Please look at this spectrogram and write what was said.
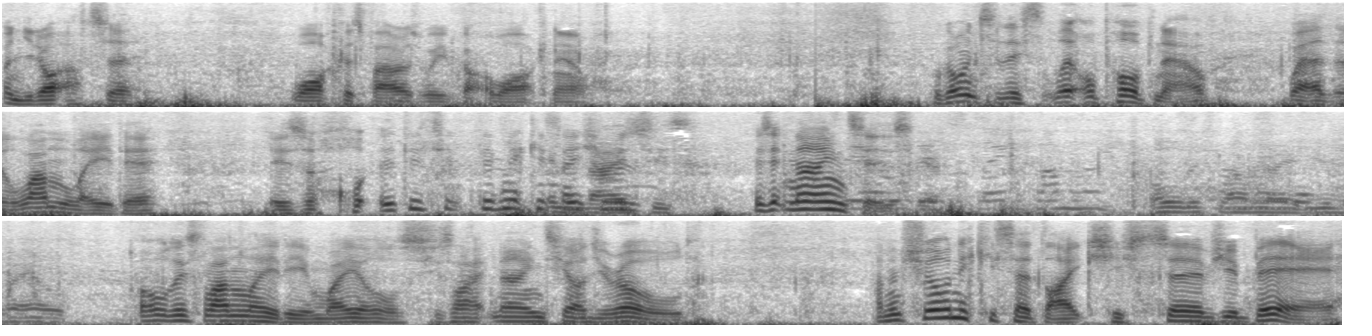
and you don't have to walk as far as we've got to walk now. We're going to this little pub now where the landlady is a. Did, did Nikki say she was? Is it 90s? Oldest landlady in Wales. oldest landlady in Wales. She's like 90 odd year old. And I'm sure Nikki said like she serves you beer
